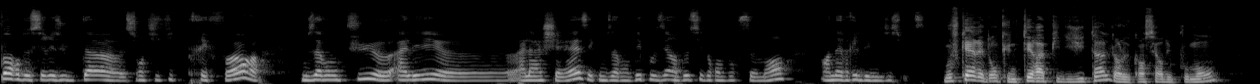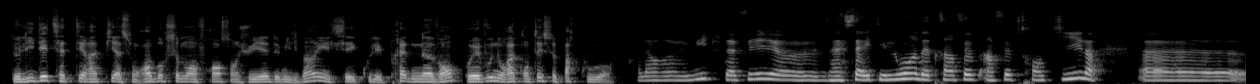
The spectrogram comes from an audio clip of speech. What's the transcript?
fort de ces résultats scientifiques très forts, nous avons pu aller à la HAS et que nous avons déposé un dossier de remboursement en avril 2018. Moufcare est donc une thérapie digitale dans le cancer du poumon. De l'idée de cette thérapie à son remboursement en France en juillet 2020, il s'est écoulé près de 9 ans. Pouvez-vous nous raconter ce parcours? Alors euh, oui, tout à fait. Euh, ça, a été loin d'être un fleuve, tranquille. Euh,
